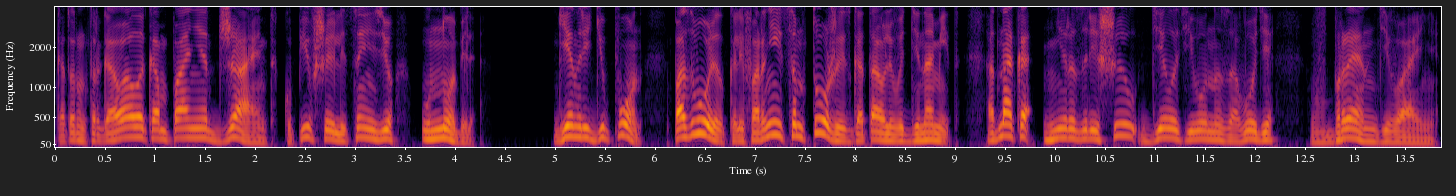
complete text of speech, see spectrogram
которым торговала компания Giant, купившая лицензию у Нобеля. Генри Дюпон позволил калифорнийцам тоже изготавливать динамит, однако не разрешил делать его на заводе в Брендивайне.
